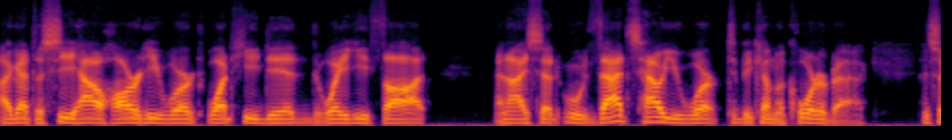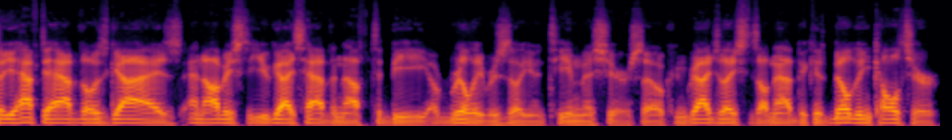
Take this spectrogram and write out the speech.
I got to see how hard he worked, what he did, the way he thought, and I said, "Ooh, that's how you work to become a quarterback." And so you have to have those guys, and obviously you guys have enough to be a really resilient team this year. So congratulations on that because building culture,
